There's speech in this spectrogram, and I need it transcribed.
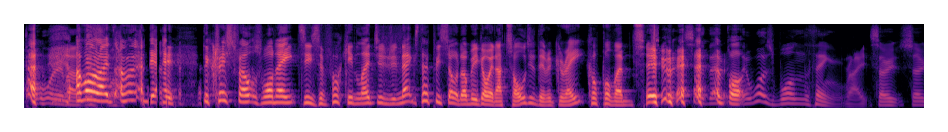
don't worry about. I'm all right. I'm, the Chris Phelps 180s are fucking legendary. Next episode, I'll be going. I told you they're a great couple, them two. so there, but there was one thing, right? So, so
